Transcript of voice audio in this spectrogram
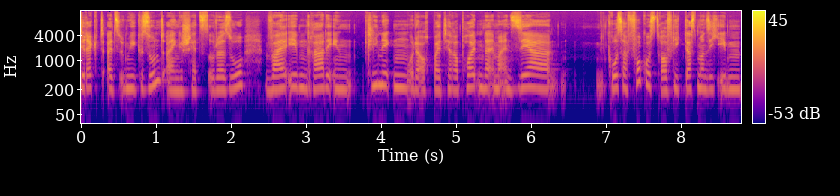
direkt als irgendwie gesund eingeschätzt oder so, weil eben gerade in Kliniken oder auch bei Therapeuten da immer ein sehr großer Fokus drauf liegt, dass man sich eben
